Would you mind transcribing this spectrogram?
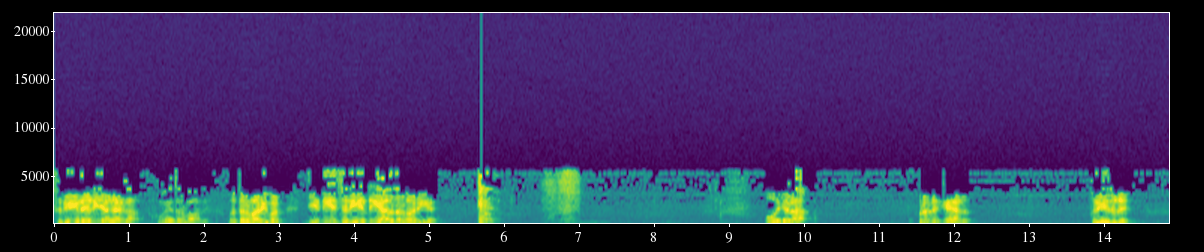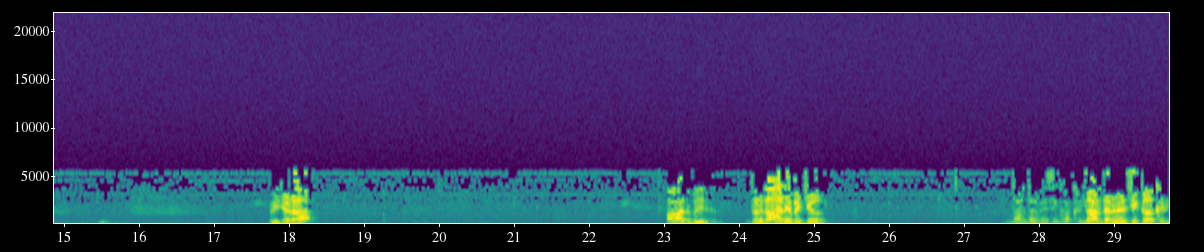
ਸਰੀਰ ਇਹਦੀ ਜਗ੍ਹਾ ਹੈਗਾ। ਹੋਏ ਦਰਬਾਰੀ। ਉਹ ਦਰਬਾਰੀ ਬਣ ਜਿਹਦੀ ਸਰੀਰ ਦੀ ਹੈ ਉਹ ਦਰਬਾਰੀ ਹੈ। ਉਹ ਜਿਹੜਾ ਉਹਨਾਂ ਨੇ ਕਿਹਾ ਫਰੀਦ ਨੇ ਵੀ ਜਿਹੜਾ ਆਦਮੀ ਦਰਗਾਹ ਦੇ ਵਿੱਚ ਦਰ ਦਰਵੇਸੀ ਗਾਖੜੀ। ਦਰ ਦਰਵੇਸੀ ਗਾਖੜੀ।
